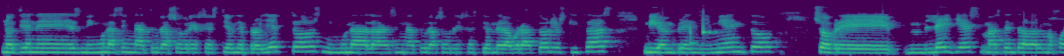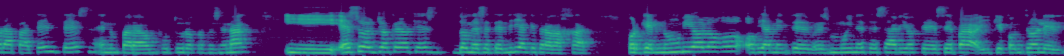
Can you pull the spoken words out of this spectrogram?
no tienes ninguna asignatura sobre gestión de proyectos, ninguna asignatura sobre gestión de laboratorios quizás, bioemprendimiento, sobre mm, leyes más centrado a lo mejor a patentes para un futuro profesional y eso yo creo que es donde se tendría que trabajar porque en un biólogo obviamente es muy necesario que sepa y que controle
